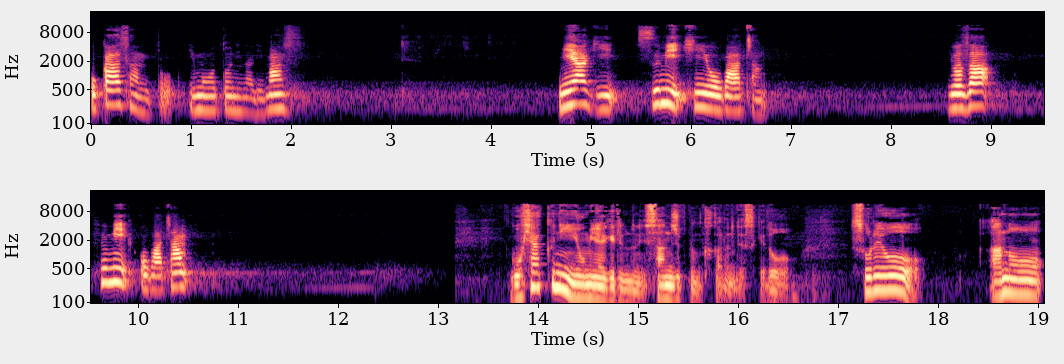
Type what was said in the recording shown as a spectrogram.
お母さんと妹になります。宮城すみひいおばあちゃん。与座ふみおばあちゃん。500人読み上げるのに30分かかるんですけどそれをあの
